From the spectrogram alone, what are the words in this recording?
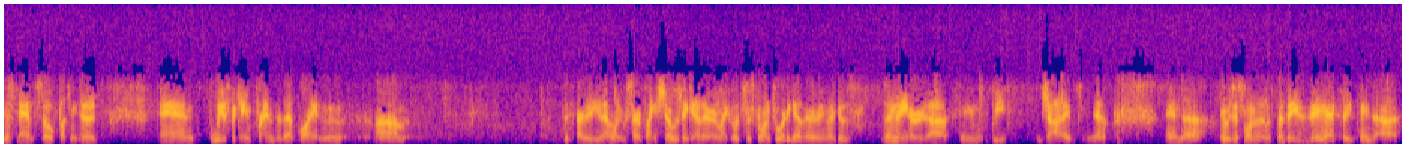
this band's so fucking good." And we just became friends at that point, and um, decided, you know, like we started playing shows together, and like, let's just go on tour together, you know, because then they heard us and we jived, you know, and uh, it was just one of those. But they they actually came to us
